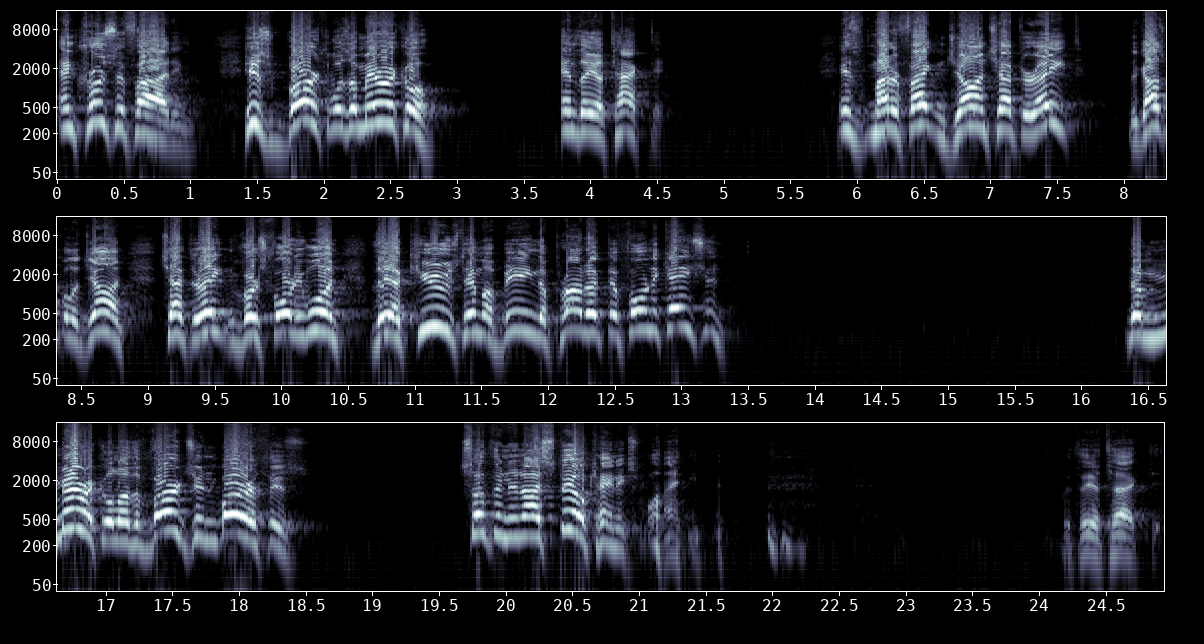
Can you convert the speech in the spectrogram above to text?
and crucified him. His birth was a miracle, and they attacked it. As a matter of fact, in John chapter 8, the Gospel of John, chapter 8, and verse 41, they accused him of being the product of fornication. The miracle of the virgin birth is something that I still can't explain. but they attacked it.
